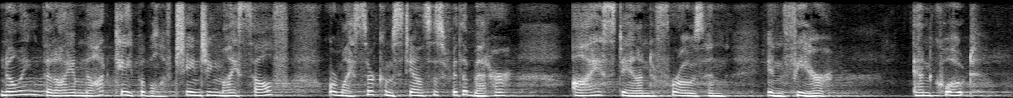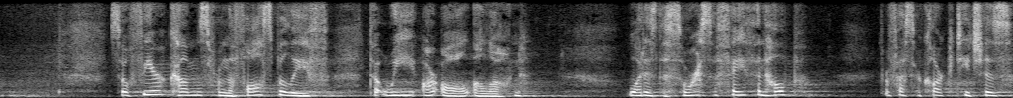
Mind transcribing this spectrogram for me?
Knowing that I am not capable of changing myself or my circumstances for the better, I stand frozen in fear. End quote. So fear comes from the false belief that we are all alone. What is the source of faith and hope? Professor Clark teaches,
